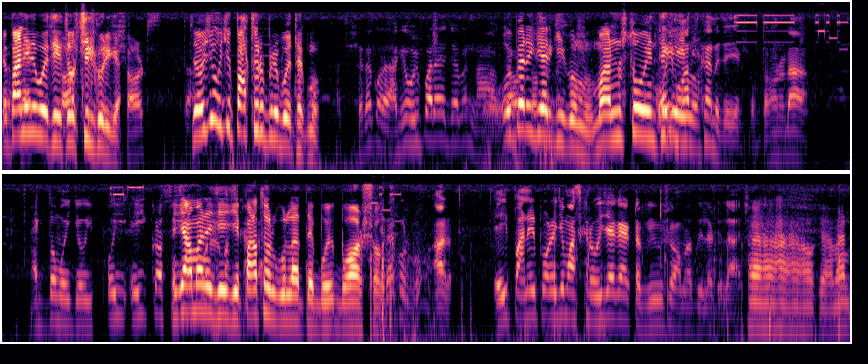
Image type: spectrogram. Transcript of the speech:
এ, পানিতে বয়ে থাকি তোর চিল করি গা। ওই যে ওই যে পাথরের উপরে বয়ে থাকব। সেটা করে আগে ওই পারে যাবেন না ওই পারে গিয়ে আর কি করব? মানুষ তো ওই থেকে মাঝখানে যাই একদম তখন ওটা একদম ওই যে ওই এই ক্রস এই যে আমার যে যে পাথর গুলাতে বয়ার শখ সেটা করব আর এই পানির পরে যে মাঝখানে ওই জায়গায় একটা ভিউ শো আমরা দুইলা টুলা আছে হ্যাঁ হ্যাঁ হ্যাঁ okay man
